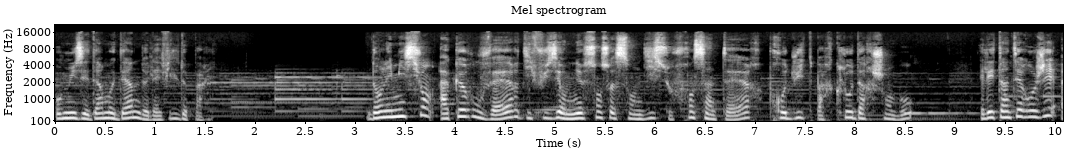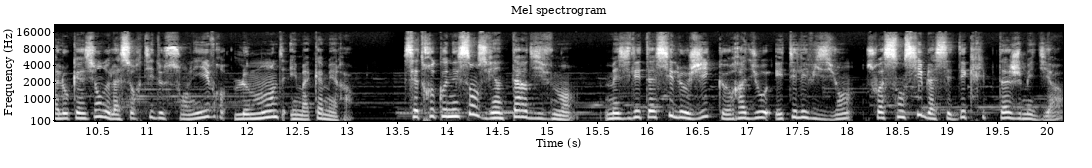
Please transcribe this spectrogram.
au musée d'art moderne de la ville de Paris. Dans l'émission À cœur ouvert, diffusée en 1970 sur France Inter, produite par Claude Archambault, elle est interrogée à l'occasion de la sortie de son livre Le monde et ma caméra. Cette reconnaissance vient tardivement, mais il est assez logique que radio et télévision soient sensibles à ces décryptages médias,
